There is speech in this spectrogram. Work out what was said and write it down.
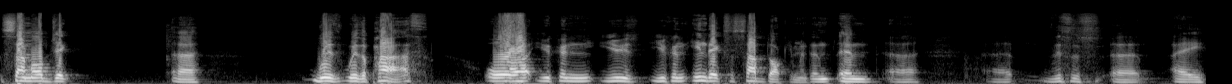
some object uh, with with a path, or you can use you can index a subdocument, and and uh, uh, this is uh, a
